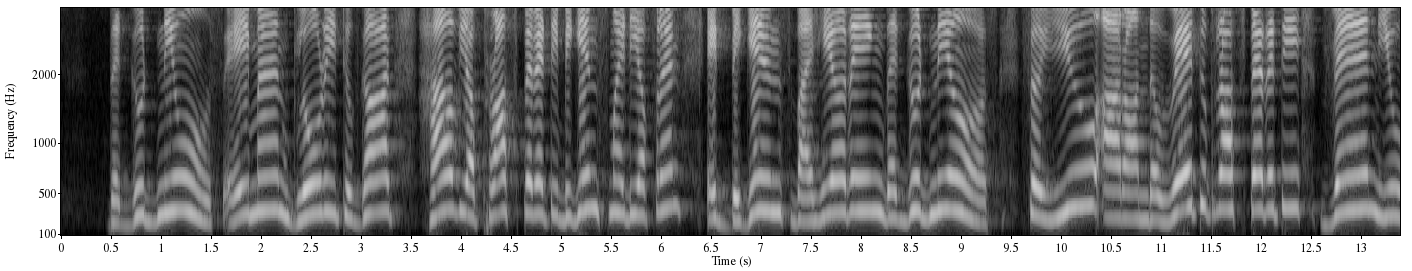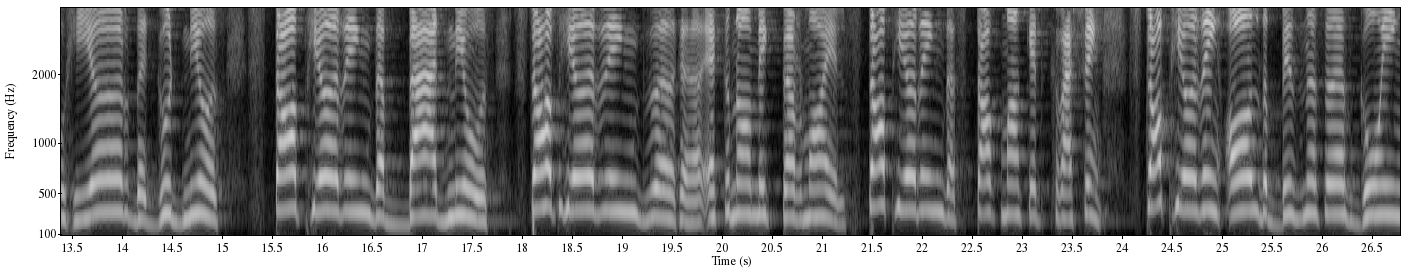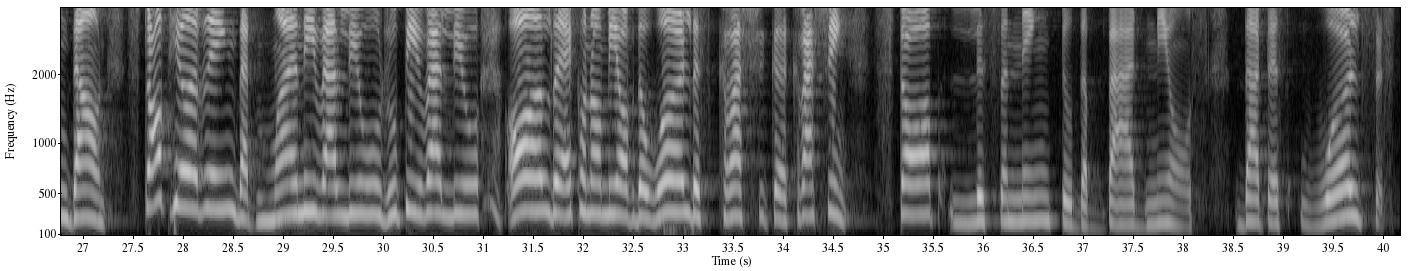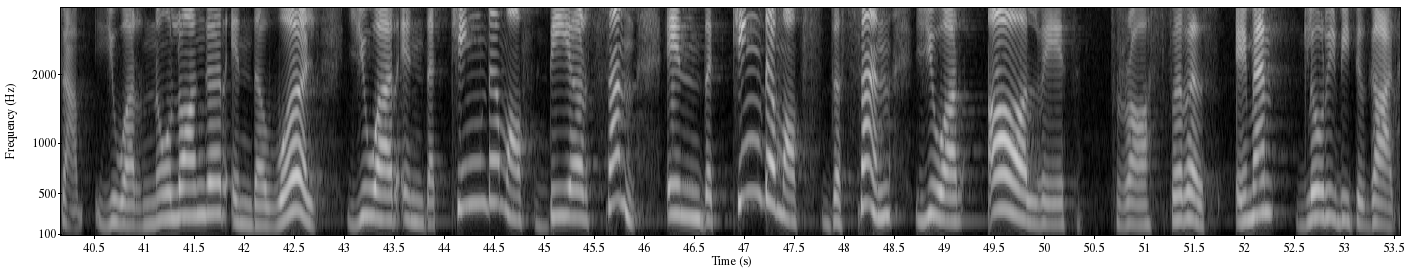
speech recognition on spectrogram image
the good news. Amen. Glory to God. How your prosperity begins, my dear friend. It begins by hearing the good news. So you are on the way to prosperity when you hear the good news. Stop hearing the bad news. Stop hearing the uh, economic turmoil. Stop hearing the stock market crashing. Stop hearing all the businesses going down. Stop hearing that money value, rupee value, all the economy of the world is crash, uh, crashing. Stop listening to the bad news. That is world system. You are no longer in the world. You are in the kingdom of dear son. In the kingdom of the son, you are always prosperous. Amen. Glory be to God.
